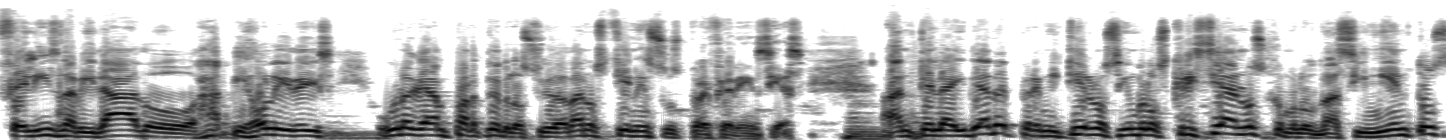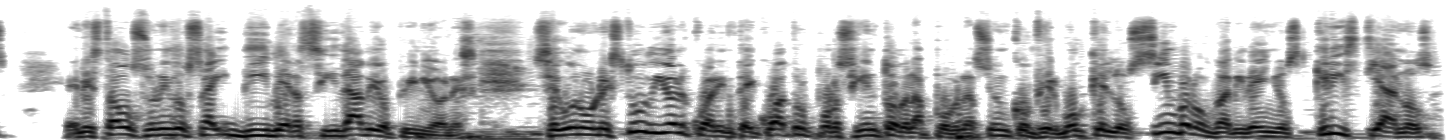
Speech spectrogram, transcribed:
feliz Navidad o Happy Holidays. Una gran parte de los ciudadanos tienen sus preferencias. Ante la idea de permitir los símbolos cristianos, como los nacimientos, en Estados Unidos hay diversidad de opiniones. Según un estudio, el 44% de la población confirmó que los símbolos navideños cristianos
